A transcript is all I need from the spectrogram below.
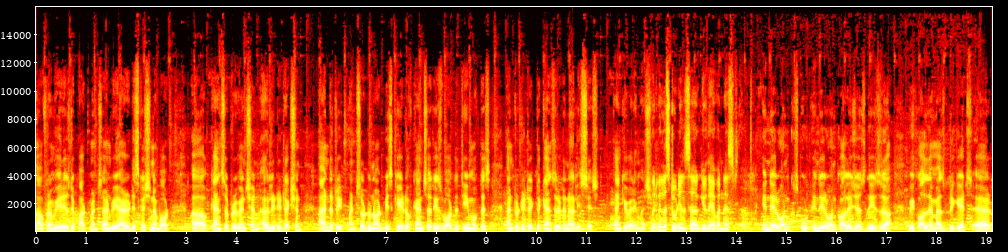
uh, from various departments, and we had a discussion about uh, cancer prevention, early detection, and the treatment. So, do not be scared of cancer, is what the theme of this, and to detect the cancer at an early stage. Thank you very much Where will the students uh, give the awareness? in their own school in their own colleges these uh, we call them as brigades uh,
